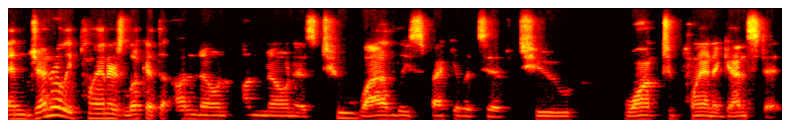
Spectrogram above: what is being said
And generally, planners look at the unknown unknown as too wildly speculative to want to plan against it.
